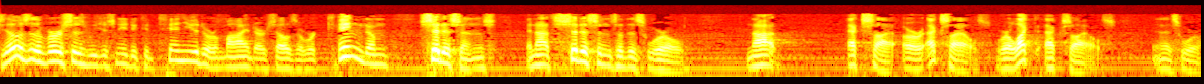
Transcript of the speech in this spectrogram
See, those are the verses we just need to continue to remind ourselves that we're kingdom citizens and not citizens of this world, not exile or exiles. We're elect exiles in this world.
